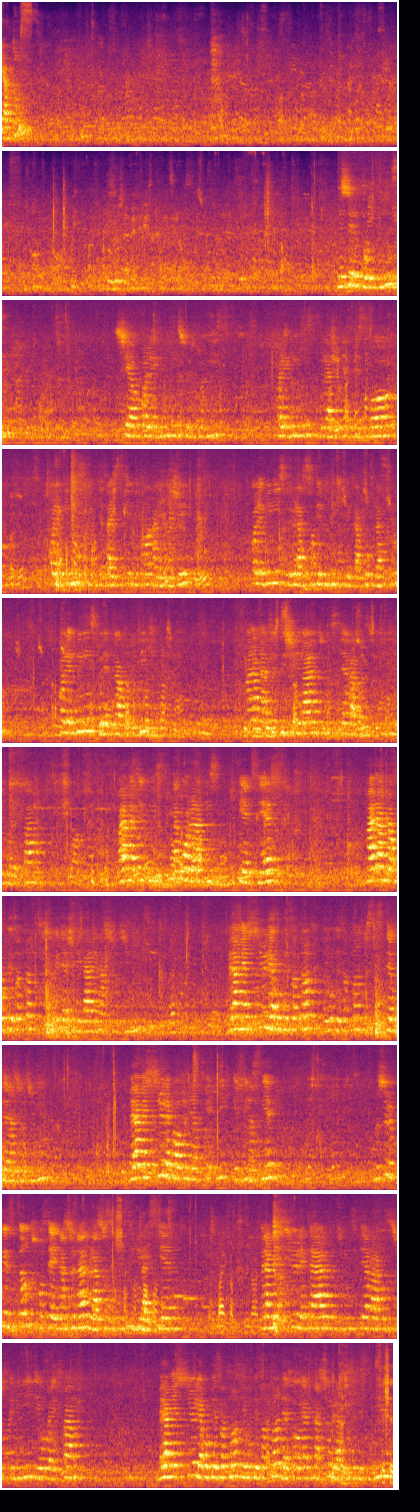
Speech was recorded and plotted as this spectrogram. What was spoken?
À tous. Monsieur le Premier ministre, chers collègues ministres du collègues ministres de la jeunesse des sports, collègues ministres des Haïtiens vivant à collègues ministres de la santé publique et de la population, collègues ministres des travaux publics, Madame la directrice générale du ministère de la Justice et des femmes, Madame la directrice, la coordonnatrice du PNCS, Madame la représentante du secrétaire général des Nations Unies, Mesdames, Messieurs les représentantes et représentants du système des Nations Unies, Mesdames, Messieurs les partenaires techniques et financiers, Monsieur le Président du Conseil national de la société civile haïtienne, Mesdames, Messieurs les cadres du ministère de la Condition féminine et aux femmes, Mesdames, Messieurs les représentants et représentants des organisations de la société civile,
